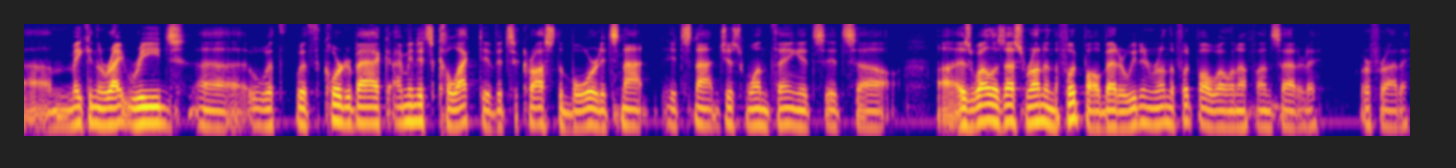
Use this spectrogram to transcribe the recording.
um, making the right reads uh, with with quarterback. I mean, it's collective. It's across the board. It's not it's not just one thing. It's it's uh, uh, as well as us running the football better. We didn't run the football well enough on Saturday or Friday.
